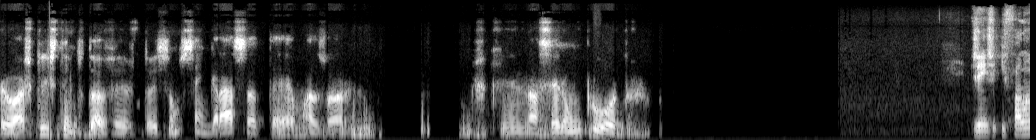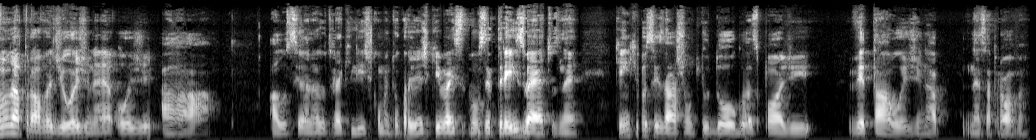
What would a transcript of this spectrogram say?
Eu acho que eles têm tudo a ver. Os dois são sem graça até umas horas. Acho que nasceram um pro outro. Gente, e falando da prova de hoje, né? Hoje a, a Luciana do Tracklist comentou com a gente que vai, vão ser três vetos, né? Quem que vocês acham que o Douglas pode vetar hoje na, nessa prova?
